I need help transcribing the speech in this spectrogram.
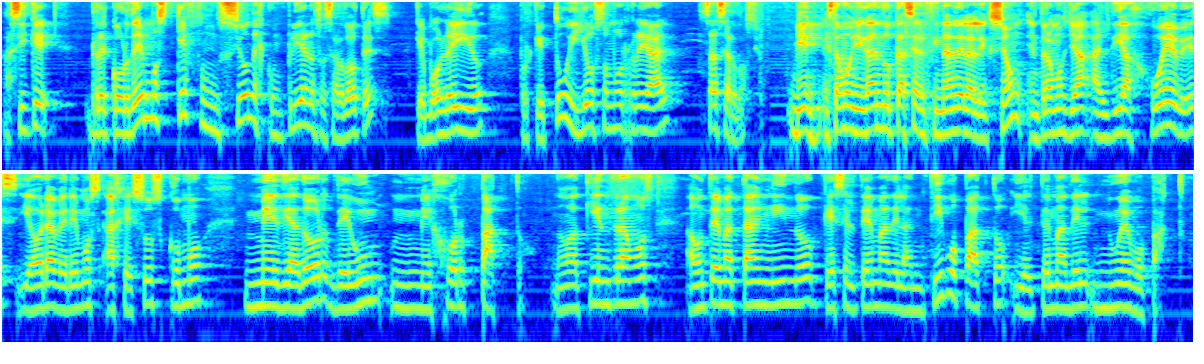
Así que recordemos qué funciones cumplían los sacerdotes que hemos leído, porque tú y yo somos real sacerdocio. Bien, estamos llegando casi al final de la lección, entramos ya al día jueves y ahora veremos a Jesús como mediador de un mejor pacto. ¿no? Aquí entramos a un tema tan lindo que es el tema del antiguo pacto y el tema del nuevo pacto.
